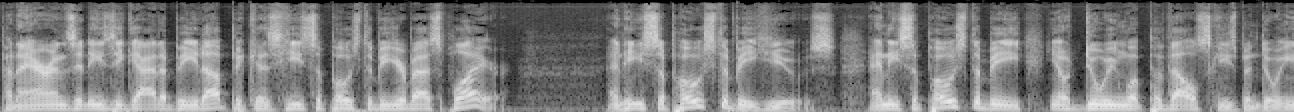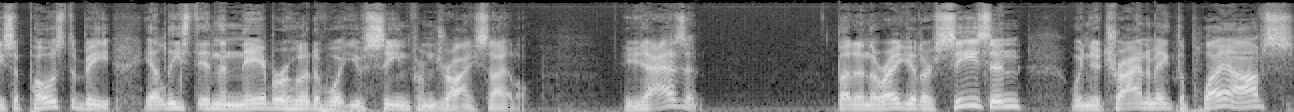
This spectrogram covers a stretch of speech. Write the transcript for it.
Panarin's an easy guy to beat up because he's supposed to be your best player. And he's supposed to be Hughes. And he's supposed to be, you know, doing what Pavelski's been doing. He's supposed to be at least in the neighborhood of what you've seen from Draisaitl. He hasn't. But in the regular season, when you're trying to make the playoffs,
